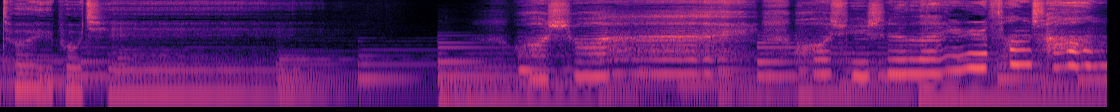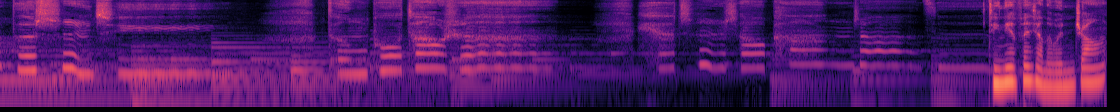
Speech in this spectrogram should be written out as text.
对不起？我说爱，或许是来日方长的事情，等不到人，也至少盼着自。今天分享的文章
